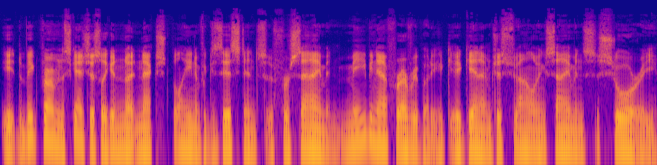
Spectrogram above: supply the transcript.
It, the big farm in the sketch is just like a next plane of existence for Simon. Maybe not for everybody. Again, I'm just following Simon's story.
